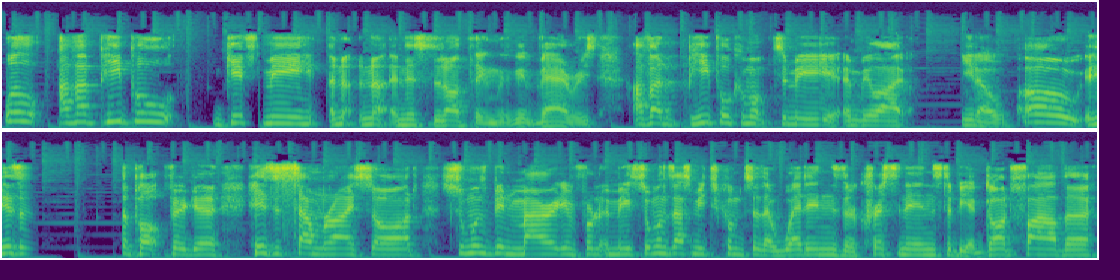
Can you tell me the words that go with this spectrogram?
Well, I've had people give me, and, and this is an odd thing, it varies. I've had people come up to me and be like, you know, oh, here's a pop figure. Here's a samurai sword. Someone's been married in front of me. Someone's asked me to come to their weddings, their christenings, to be a godfather,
